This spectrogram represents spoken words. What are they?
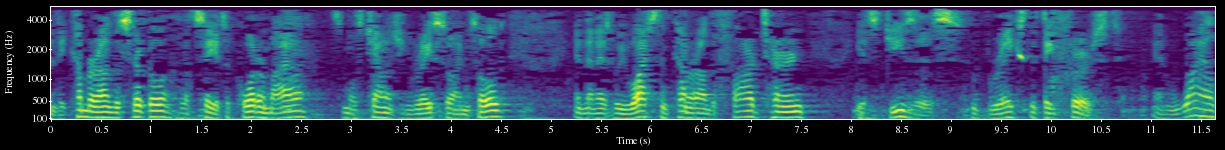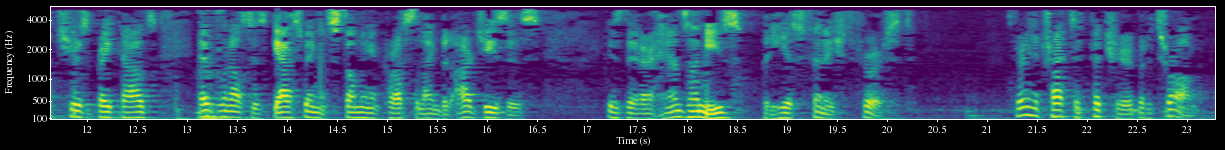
And they come around the circle. Let's say it's a quarter mile. It's the most challenging race, so I'm told. And then as we watch them come around the far turn, it's Jesus who breaks the tape first. And wild cheers break out. Everyone else is gasping and stumbling across the line, but our Jesus is there, hands on knees, but he has finished first. Very attractive picture, but it's wrong.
